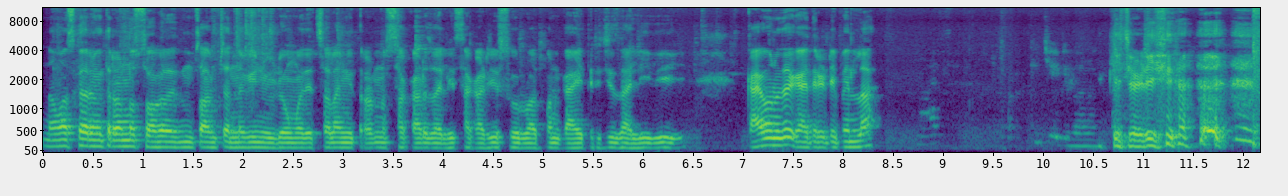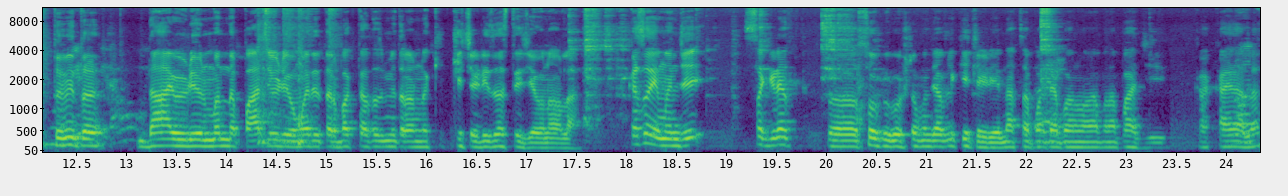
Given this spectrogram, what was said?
नमस्कार मित्रांनो स्वागत आहे तुमचं आमच्या नवीन व्हिडिओमध्ये. चला मित्रांनो सकाळ झाली सकाळची सुरुवात पण गायत्रीची झालेली. काय बनवत आहे गायत्री टिफिनला? खिचडी. तुम्ही तर दहा व्हिडिओमधनं पाच व्हिडिओमध्ये तर बघतातच मित्रांनो की खिचडीच असते जेवणाला. कसं आहे म्हणजे सगळ्यात सोपी गोष्ट म्हणजे आपली खिचडी आहे. ना चपात्या बनवा म्हणा भाजी का काय झालं?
